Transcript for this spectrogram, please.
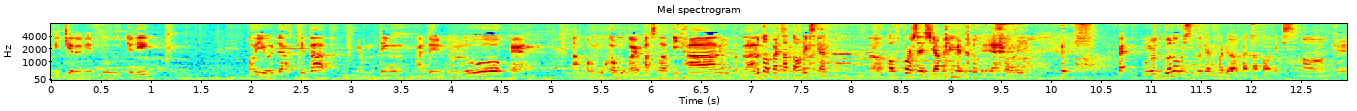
mikirin itu jadi oh yaudah kita yang penting adain dulu kayak tampang muka-mukanya pas latihan gitu kan Lu tau Pentatonix kan? Tahu. Of course ya, siapa yang gak tau? Iya. Sorry. Pe- menurut gue lo harus ikutin model Pentatonix. oh, oke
